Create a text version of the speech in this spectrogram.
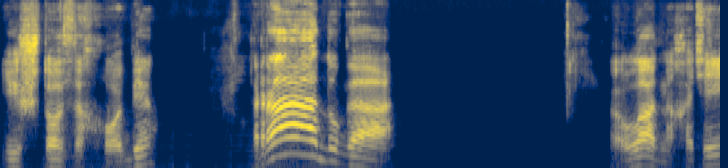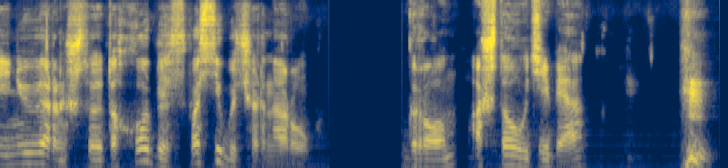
И что за хобби? Радуга! Ладно, хотя я и не уверен, что это хобби, спасибо, Чернорук. Гром, а что у тебя? Хм.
